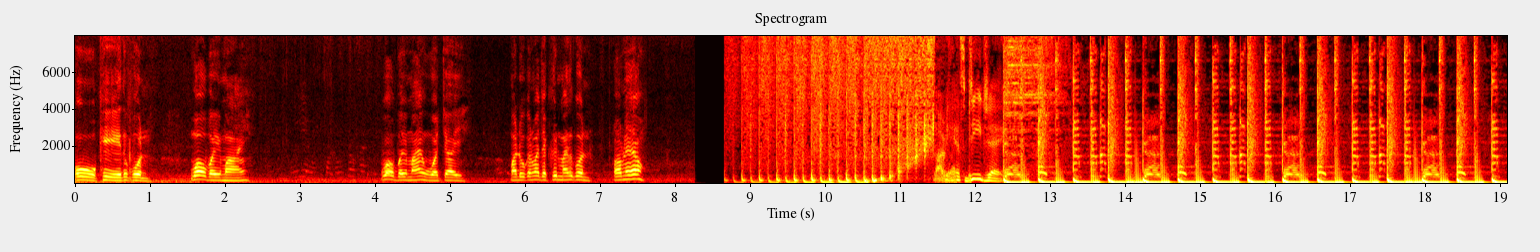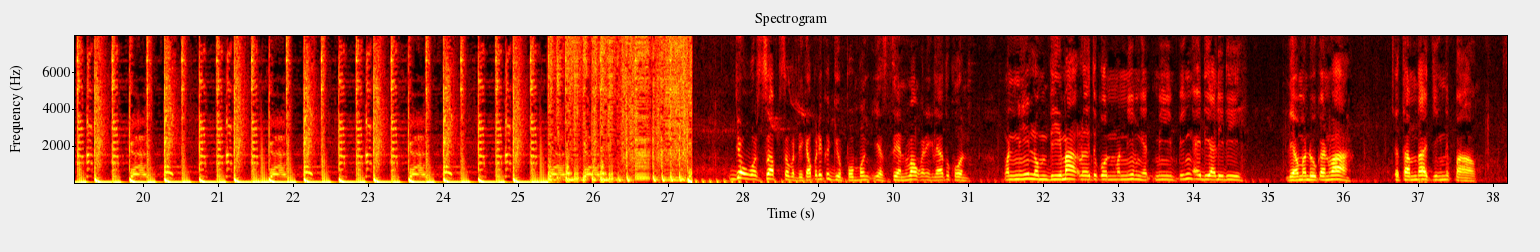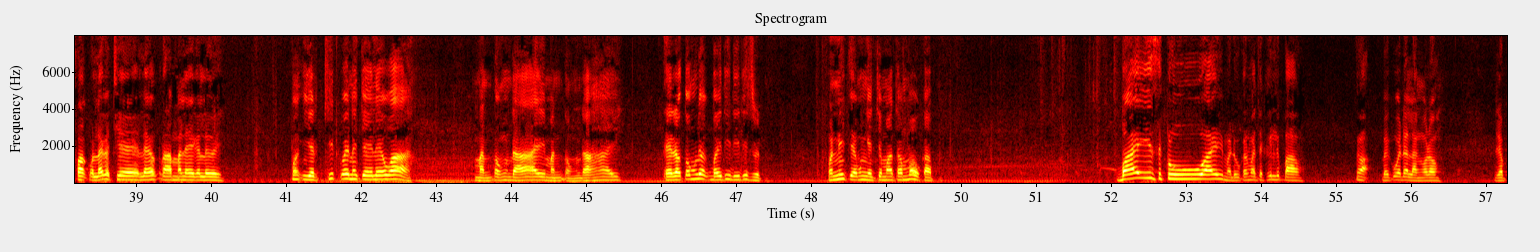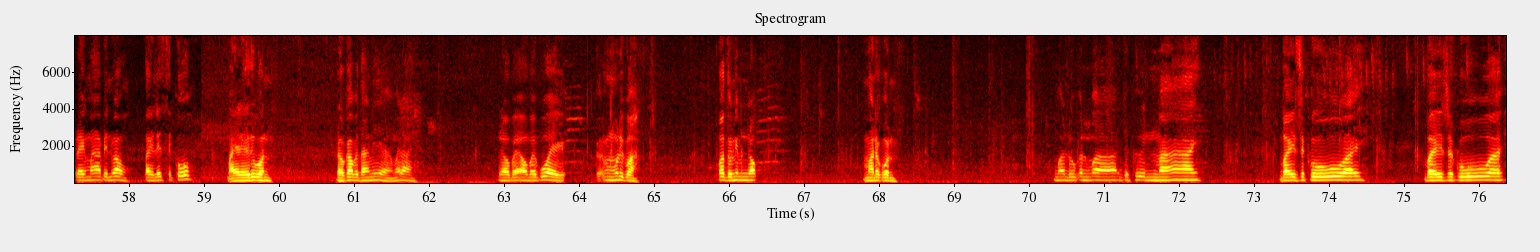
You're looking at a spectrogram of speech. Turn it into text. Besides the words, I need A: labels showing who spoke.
A: โอเคทุกคนว่าวใบไม้ว่าวใบไม้หัวใจ มาดูกันว่าจะขึ้นไหมทุกคน พร้อมแล้ว
B: Sorry S DJ.
A: โยวัสับสวัสดีครับวันนี้ก็อยู่ผมบังเอียดเซียนว่าวกันอีกแล้วทุกคน วันนี้ลมดีมากเลยทุกคนวันนี้บังเอียดมีปิ๊งไอเดียดีๆ เดี๋ยวมาดูกันว่า จะทำได้จริงหรือเปล่า ฝากกดไลค์กดแชร์แล้วตามมาเลกันเลยบังเอียดคิดไว้ในใจแล้วว่า มันต้องได้มันต้องได้ แต่เราต้องเลือกใบที่ดีที่สุด วันนี้เจะบังเอียดจะมาทำว่าวกับ ใบสกล้วยมาดูกันว่าจะขึ้นหรือเปล่าเนี่ยใบกล้วยด้านหลังของเรา เดี๋ยวแปลงมาเป็นว่าวไปเลสโกไปเลยทุกคน เราก้าไปทางนี้เหรอไม่ได้ เราไปเอาใบกล้วยตรงนู้นดีกว่า เพราะตรงนี้มันล็อก มาทุกคน มาดูกันว่าจะขึ้นไหมใบสกล้วยใบสกล้วย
